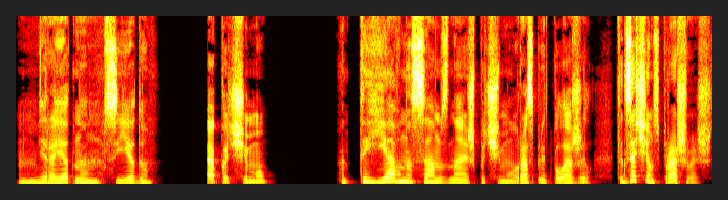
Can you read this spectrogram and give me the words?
«Вероятно, съеду». «А почему?» «Ты явно сам знаешь, почему, раз предположил. Так зачем спрашиваешь?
